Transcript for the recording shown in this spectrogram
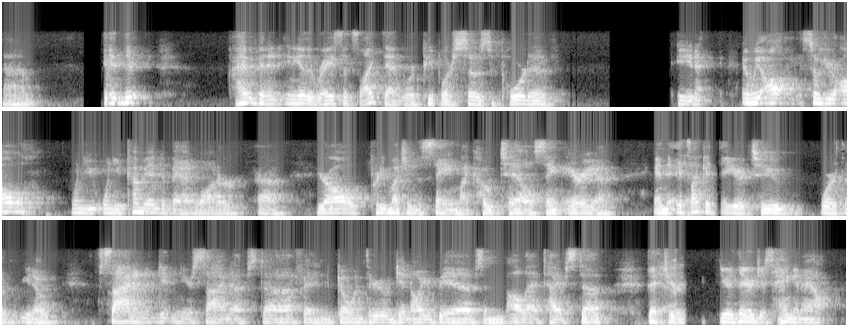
Um, there, I haven't been in any other race that's like that where people are so supportive you know, and we all, so you're all, when you, when you come into Badwater, uh, you're all pretty much in the same like hotel, same area. And it's yeah. like a day or two worth of, you know, signing, getting your sign up stuff and going through and getting all your bibs and all that type stuff that yeah. you're, you're there just hanging out,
